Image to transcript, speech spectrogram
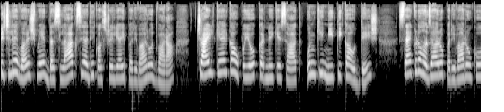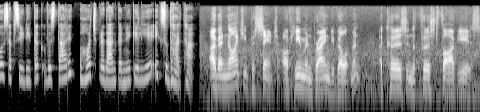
पिछले वर्ष में 10 लाख से अधिक ऑस्ट्रेलियाई परिवारों द्वारा चाइल्ड केयर का उपयोग करने के साथ उनकी नीति का उद्देश्य सैकड़ों हज़ारों परिवारों को सब्सिडी तक विस्तारित पहुँच प्रदान करने के लिए एक सुधार था Over 90% of human brain development occurs in the first years.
